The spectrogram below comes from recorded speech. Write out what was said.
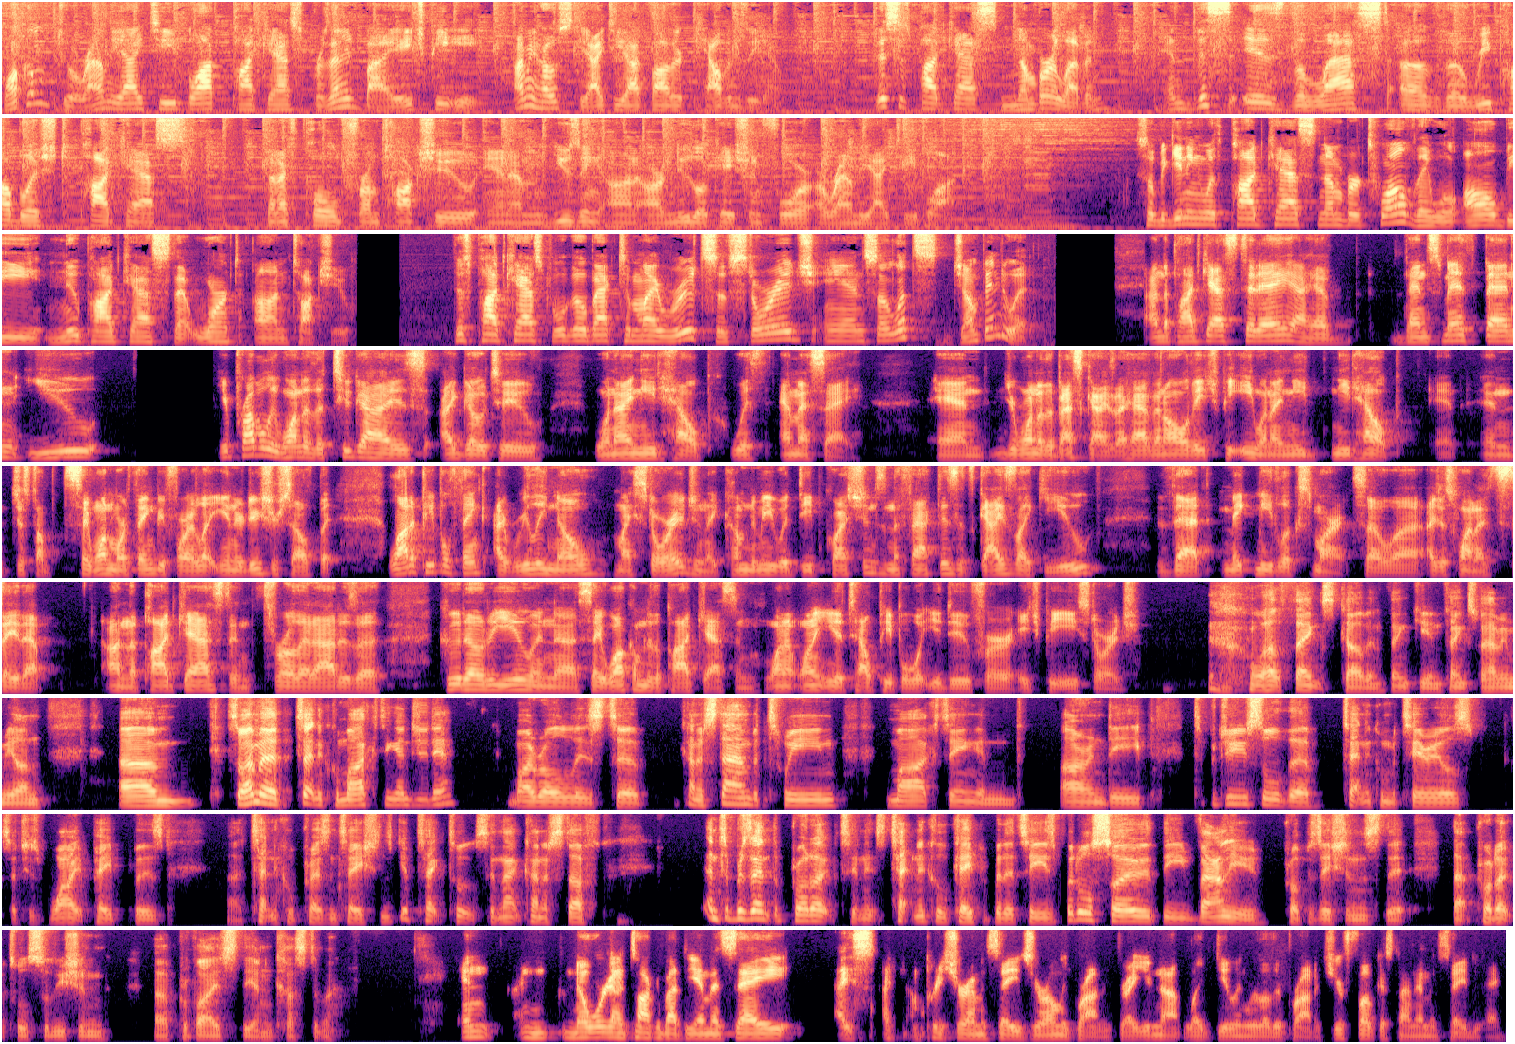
Welcome to Around the IT Block podcast presented by HPE. I'm your host, the IT Oddfather, Calvin Zito. This is podcast number 11, and this is the last of the republished podcasts that I've pulled from TalkShoe and I'm using on our new location for Around the IT Block. So, beginning with podcast number 12, they will all be new podcasts that weren't on TalkShoe. This podcast will go back to my roots of storage, and so let's jump into it. On the podcast today, I have Ben Smith. Ben, you you're probably one of the two guys I go to when I need help with MSA. And you're one of the best guys I have in all of HPE when I need need help. And, and just I'll say one more thing before I let you introduce yourself. But a lot of people think I really know my storage and they come to me with deep questions. And the fact is, it's guys like you that make me look smart. So uh, I just want to say that on the podcast and throw that out as a kudo to you and uh, say welcome to the podcast. And why don't, why don't you tell people what you do for HPE storage? Well, thanks, Calvin. Thank you, and thanks for having me on. Um, so I'm a technical marketing engineer. My role is to kind of stand between marketing and R&D to produce all the technical materials such as white papers, uh, technical presentations, give tech talks and that kind of stuff, and to present the product and its technical capabilities, but also the value propositions that that product or solution uh, provides to the end customer. And I know we're going to talk about the MSA. I, I'm pretty sure MSA is your only product, right? You're not like dealing with other products. You're focused on MSA today.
